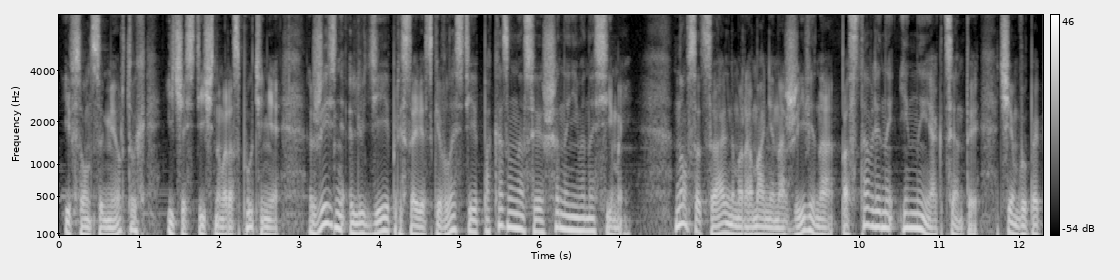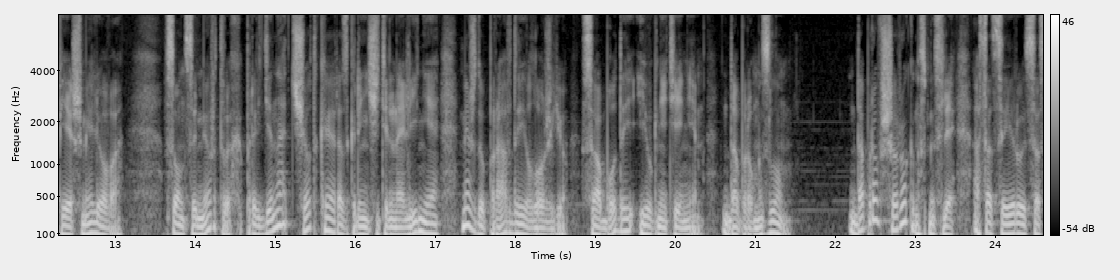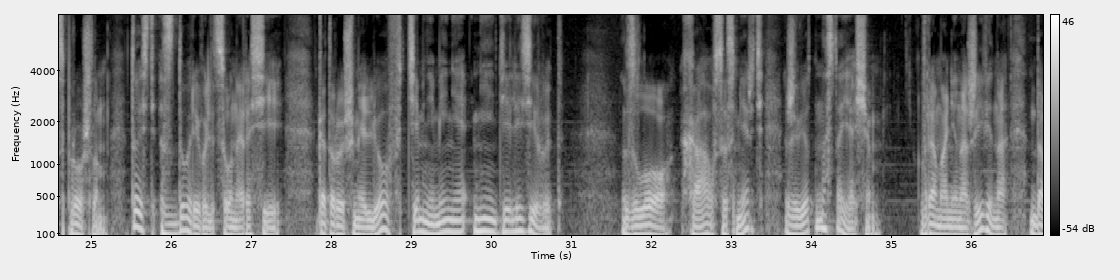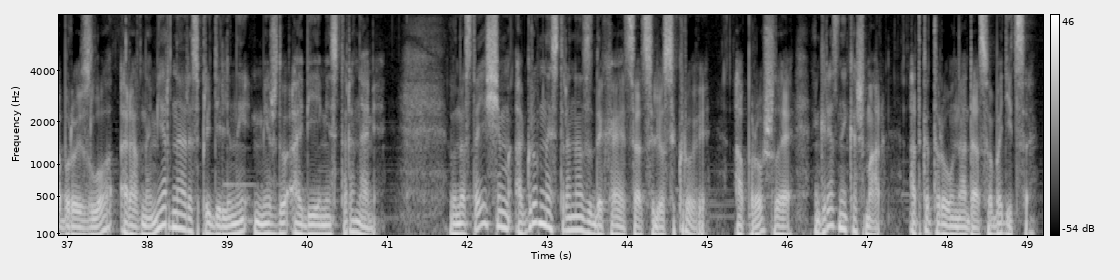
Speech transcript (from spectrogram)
и в «Солнце мертвых», и частично в «Распутине» жизнь людей при советской власти показана совершенно невыносимой. Но в социальном романе Наживина поставлены иные акценты, чем в эпопее Шмелева. В «Солнце мертвых» проведена четкая разграничительная линия между правдой и ложью, свободой и угнетением, добром и злом. Добро в широком смысле ассоциируется с прошлым, то есть с дореволюционной Россией, которую Шмелев, тем не менее, не идеализирует. Зло, хаос и смерть живет в настоящем – в романе Наживина добро и зло равномерно распределены между обеими сторонами. В настоящем огромная страна задыхается от слез и крови, а прошлое – грязный кошмар, от которого надо освободиться.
